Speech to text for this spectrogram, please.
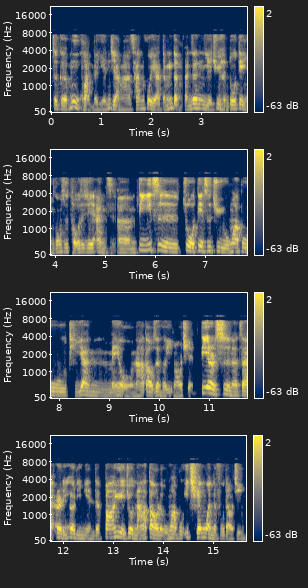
这个募款的演讲啊、参会啊等等，反正也去很多电影公司投这些案子。嗯，第一次做电视剧，文化部提案没有拿到任何一毛钱。第二次呢，在二零二零年的八月就拿到了文化部一千万的辅导金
